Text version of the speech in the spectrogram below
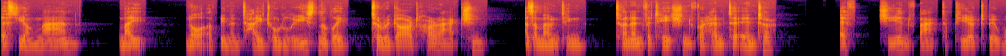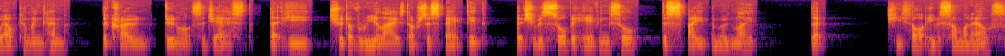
this young man might not have been entitled reasonably to regard her action as amounting to an invitation for him to enter. If she in fact appeared to be welcoming him, the Crown do not suggest that he should have realised or suspected that she was so behaving so despite the moonlight that she thought he was someone else.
